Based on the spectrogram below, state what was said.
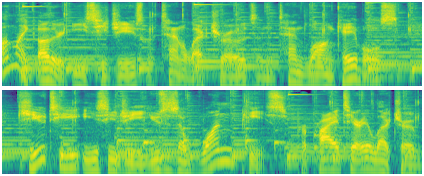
Unlike other ECGs with 10 electrodes and 10 long cables, QT ECG uses a one-piece proprietary electrode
